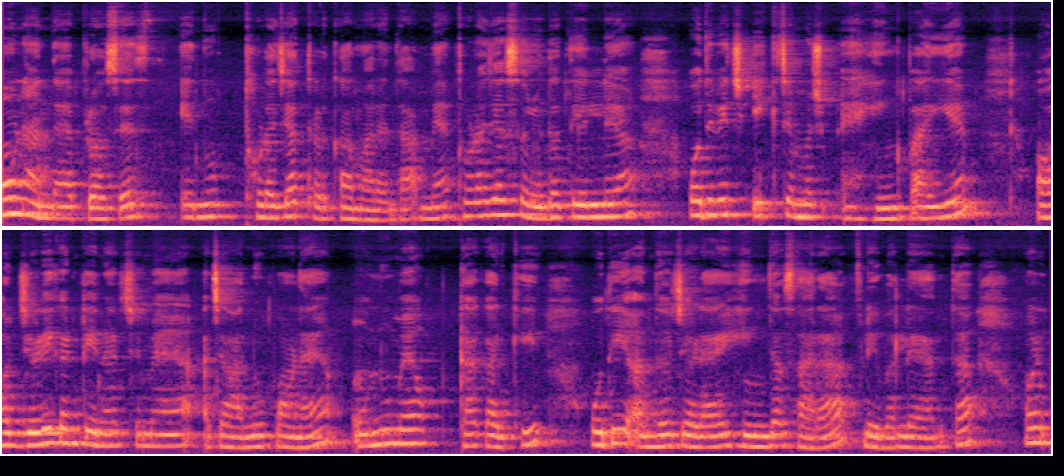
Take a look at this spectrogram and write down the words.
ਹੁਣ ਆਉਂਦਾ ਹੈ ਪ੍ਰੋਸੈਸ ਇਹਨੂੰ ਥੋੜ੍ਹਾ ਜਿਹਾ ਤੜਕਾ ਮਾਰਨ ਦਾ। ਮੈਂ ਥੋੜ੍ਹਾ ਜਿਹਾ ਸਰੋਂ ਦਾ ਤੇਲ ਲਿਆ ਉਹਦੇ ਵਿੱਚ ਇੱਕ ਚਮਚ ਹਿੰਗ ਪਾਈ ਹੈ ਔਰ ਜਿਹੜੇ ਕੰਟੇਨਰ 'ਚ ਮੈਂ ਅਚਾਰ ਨੂੰ ਪਾਉਣਾ ਹੈ ਉਹਨੂੰ ਮੈਂ ਪੁੱਠਾ ਕਰਕੇ ਉਹਦੇ ਅੰਦਰ ਜਿਹੜਾ ਹੈ ਹਿੰਗ ਦਾ ਸਾਰਾ ਫਲੇਵਰ ਲੈ ਆਉਂਦਾ ਹੁਣ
